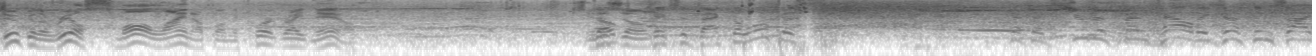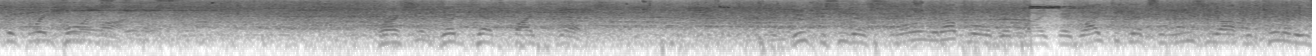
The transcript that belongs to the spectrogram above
Duke with a real small lineup on the court right now. Stokes kicks it back to Lucas get that shooter's mentality just inside the three-point line. Pressure, good catch by Price. Duke, you see, they're slowing it up a little bit, Mike. They'd like to get some easy opportunities,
